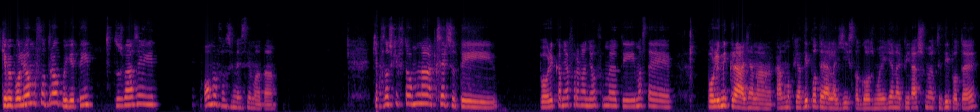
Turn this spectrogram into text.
Και με πολύ όμορφο τρόπο, γιατί τους βάζει όμορφα συναισθήματα. Και αυτό σκεφτόμουν, ξέρεις ότι μπορεί καμιά φορά να νιώθουμε ότι είμαστε πολύ μικρά για να κάνουμε οποιαδήποτε αλλαγή στον κόσμο ή για να επηρεάσουμε οτιδήποτε.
